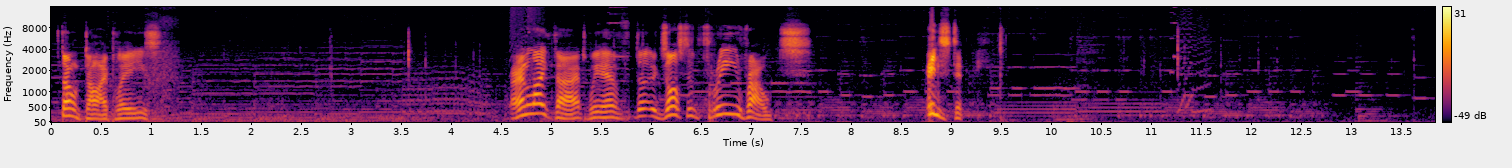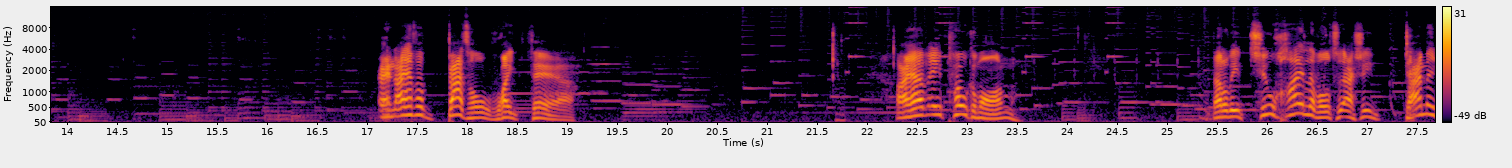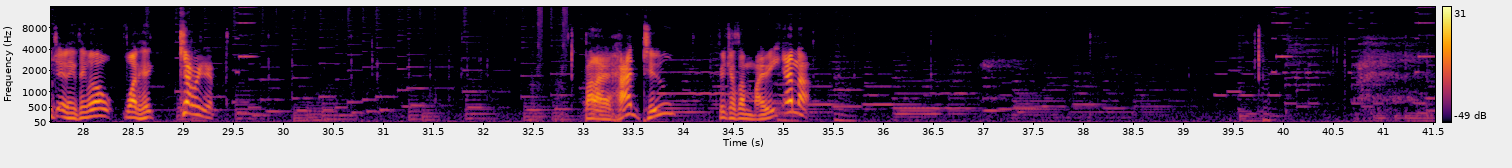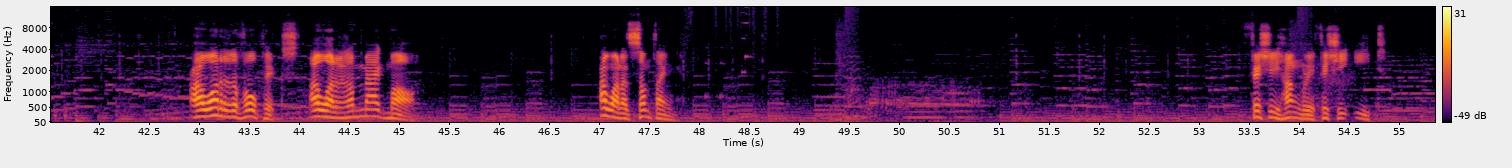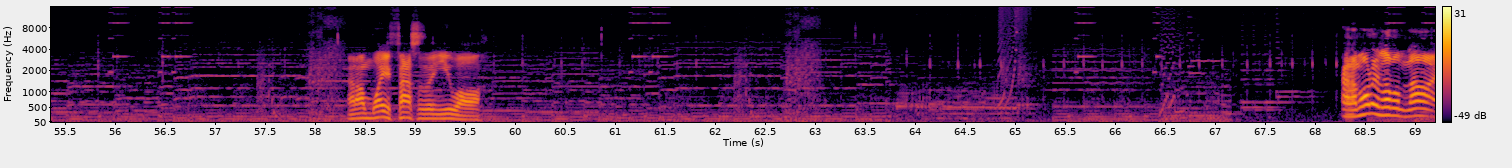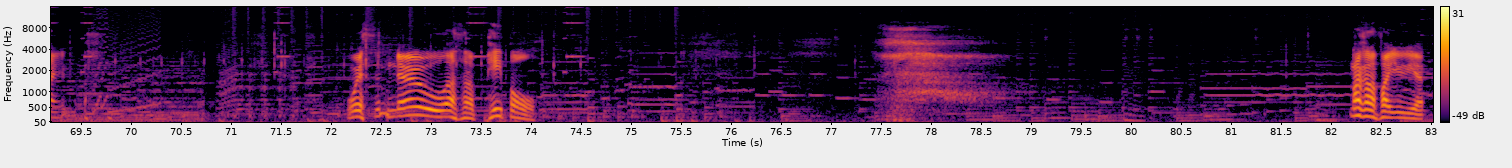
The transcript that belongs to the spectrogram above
Don't die, please. And like that, we have exhausted three routes. Instantly. And I have a battle right there. I have a Pokemon that'll be too high level to actually damage anything without one hit killing it. But I had to because of Mightyena. I wanted a Vulpix. I wanted a Magmar. I wanted something. Fishy hungry, fishy eat. And I'm way faster than you are. And I'm only level 9. With no other people. Not gonna fight you yet.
